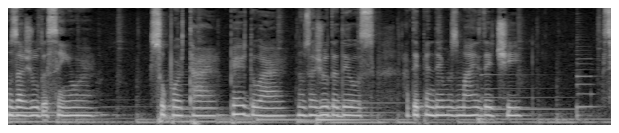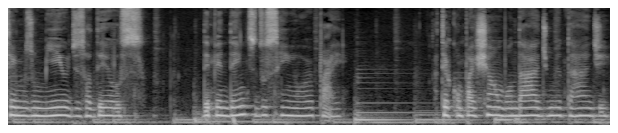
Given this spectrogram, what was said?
Nos ajuda, Senhor, suportar, perdoar. Nos ajuda, Deus, a dependermos mais de Ti, sermos humildes, ó Deus, dependentes do Senhor, Pai. A ter compaixão, bondade, humildade,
